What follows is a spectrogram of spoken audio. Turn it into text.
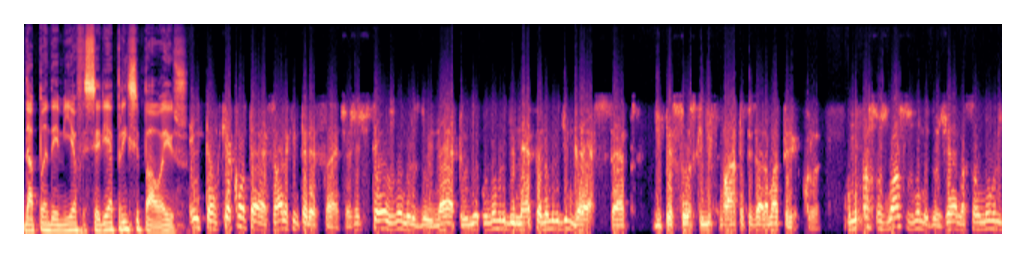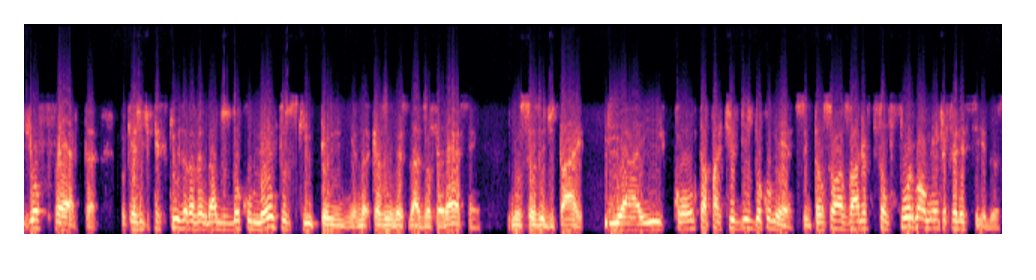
da pandemia seria a principal, é isso? Então, o que acontece? Olha que interessante. A gente tem os números do INEP, o número do INEP é o número de ingressos, certo? De pessoas que de fato fizeram a matrícula. os nossos números do GEMA são números de oferta, porque a gente pesquisa, na verdade, os documentos que, tem, que as universidades oferecem nos seus editais e aí conta a partir dos documentos. Então são as vagas que são formalmente oferecidas.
